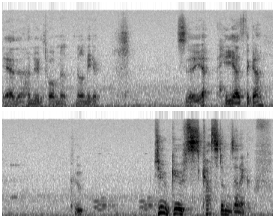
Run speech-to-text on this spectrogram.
yeah, the 112 millimeter. So yeah, he has the gun. Cool. Two Goufs, customs, and a Gouf.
